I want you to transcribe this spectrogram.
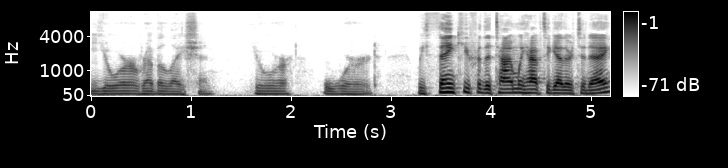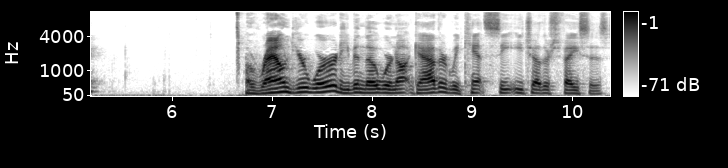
your revelation, your word. We thank you for the time we have together today around your word, even though we're not gathered, we can't see each other's faces.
